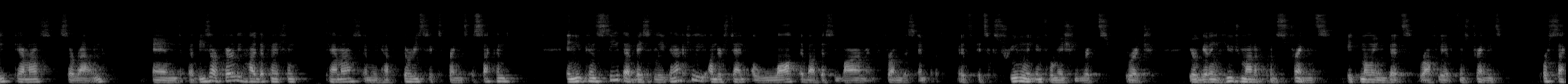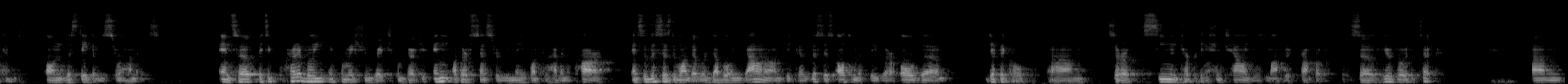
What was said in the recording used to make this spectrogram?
eight cameras surround, and uh, these are fairly high definition cameras, and we have 36 frames a second. And you can see that basically you can actually understand a lot about this environment from this input. It's, it's extremely information rich, rich. You're getting a huge amount of constraints, 8 million bits roughly of constraints per second on the state of the surroundings. And so it's incredibly information rich compared to any other sensor you may want to have in a car. And so this is the one that we're doubling down on because this is ultimately where all the difficult um, sort of scene interpretation challenges you do it properly. So here's what it took. Um,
